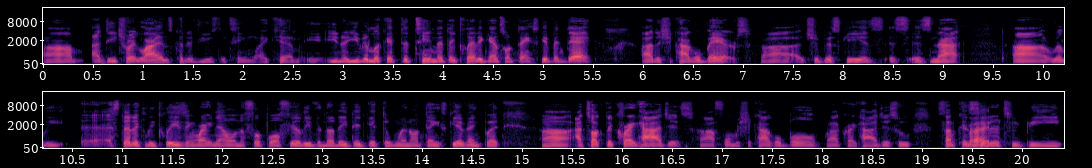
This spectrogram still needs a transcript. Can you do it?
Um, a Detroit Lions could have used a team like him. You, you know, you even look at the team that they played against on Thanksgiving Day, uh, the Chicago Bears. Uh, Trubisky is is is not uh, really aesthetically pleasing right now on the football field, even though they did get the win on Thanksgiving. But uh, I talked to Craig Hodges, uh, former Chicago Bull, uh, Craig Hodges, who some consider right. to be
